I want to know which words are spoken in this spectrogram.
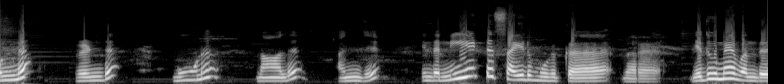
ஒன்று ரெண்டு மூணு நாலு அஞ்சு. இந்த நீட்டு சைடு முழுக்க வேற எதுவுமே வந்து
